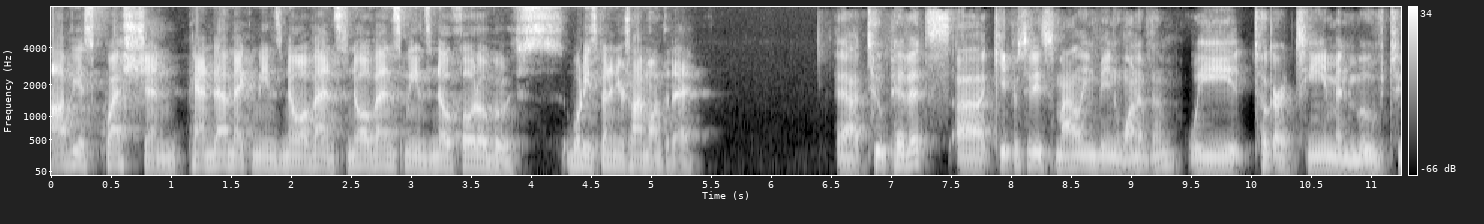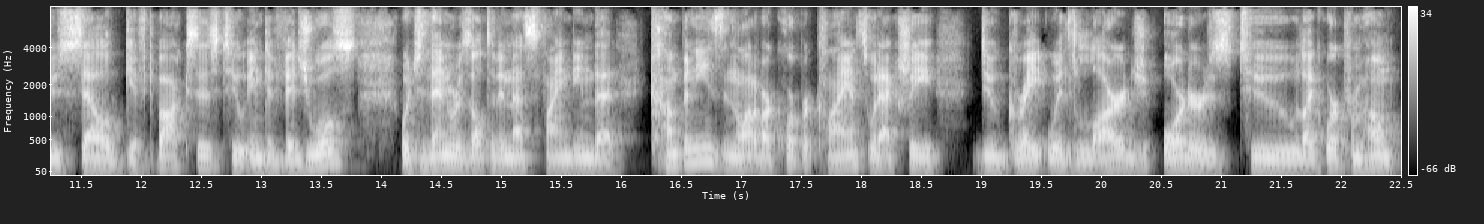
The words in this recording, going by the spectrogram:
Obvious question. Pandemic means no events. No events means no photo booths. What are you spending your time on today? Yeah, two pivots. Uh, Keep Your City Smiling being one of them. We took our team and moved to sell gift boxes to individuals, which then resulted in us finding that companies and a lot of our corporate clients would actually do great with large orders to like work from home,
